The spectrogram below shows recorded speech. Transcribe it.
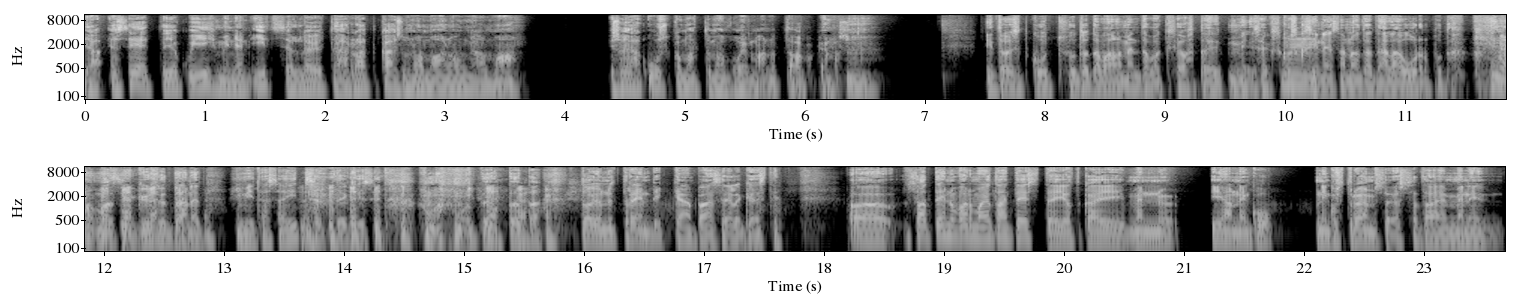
Ja, ja se, että joku ihminen itse löytää ratkaisun omaan ongelmaan, niin se on ihan uskomattoman voimaannuttava kokemus. Mm. Niin toiset kutsuu tuota valmentavaksi johtamiseksi, koska Mm. siinä ei sanota, että älä urputa. Vaan siinä kysytään, että mitä sä itse tekisit. Mutta tota, toi on nyt trendikkäämpää selkeästi. Öö, sä oot tehnyt varmaan jotain testejä, jotka ei mennyt ihan niin kuin, niin kuin Strömsössä tai meni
